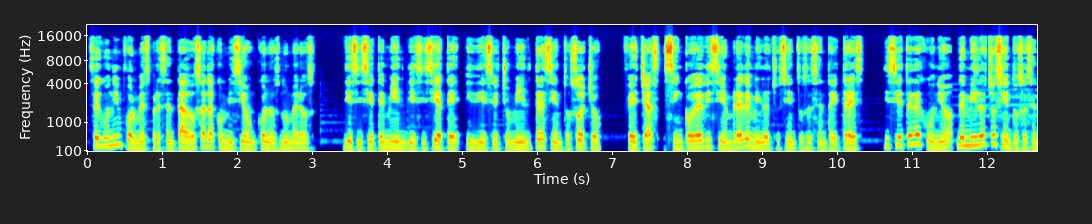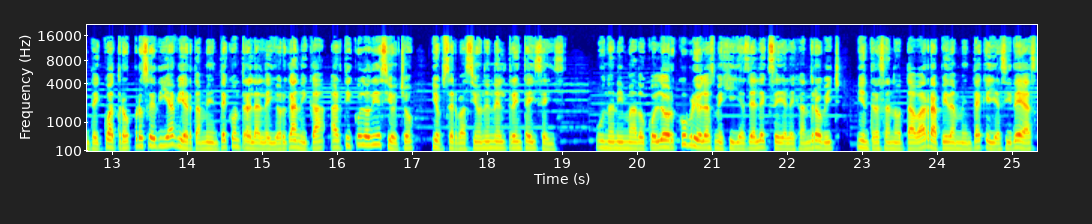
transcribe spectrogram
según informes presentados a la comisión con los números 17.017 y 18.308, fechas 5 de diciembre de 1863 y 7 de junio de 1864 procedía abiertamente contra la ley orgánica, artículo 18 y observación en el 36. Un animado color cubrió las mejillas de Alexei Alejandrovich mientras anotaba rápidamente aquellas ideas.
